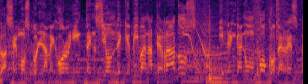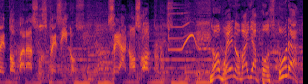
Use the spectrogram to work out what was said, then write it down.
Lo hacemos con la mejor intención de que vivan aterrados y tengan un poco de respeto para sus vecinos, sea nosotros. No, bueno, vaya postura.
